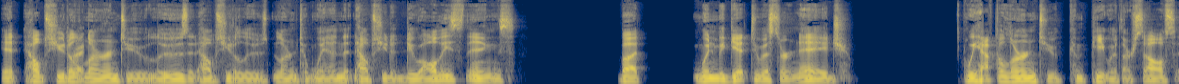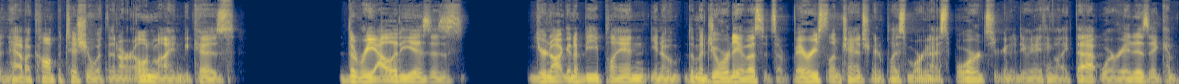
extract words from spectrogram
It helps you to Right. learn to lose. It helps you to lose, learn to win. It helps you to do all these things. But when we get to a certain age, we have to learn to compete with ourselves and have a competition within our own mind because the reality is is you're not going to be playing, you know, the majority of us, it's a very slim chance you're going to play some organized sports, you're going to do anything like that where it is a com-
